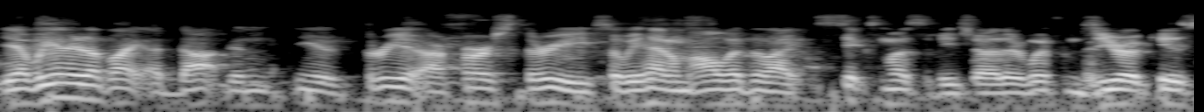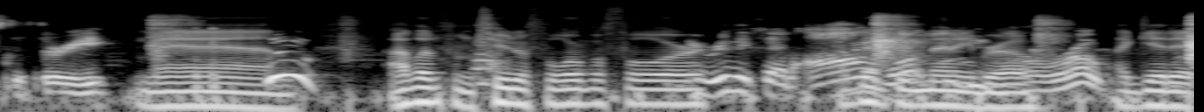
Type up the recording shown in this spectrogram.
Yeah, we ended up like adopting you know three our first three, so we had them all within like six months of each other. Went from zero kids to three. Man, I went from two to four before. You before. really said I I've want been through many, to be bro. broke I get it.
